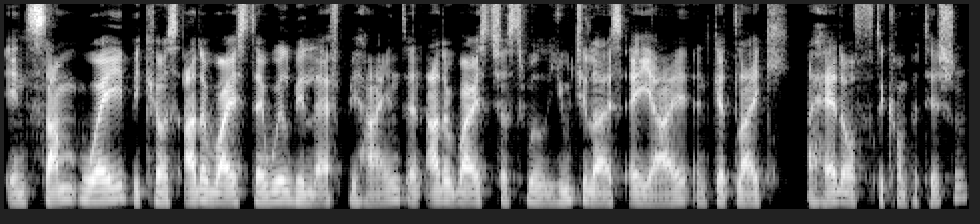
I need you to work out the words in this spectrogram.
in some way because otherwise they will be left behind and otherwise just will utilize AI and get like ahead of the competition?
